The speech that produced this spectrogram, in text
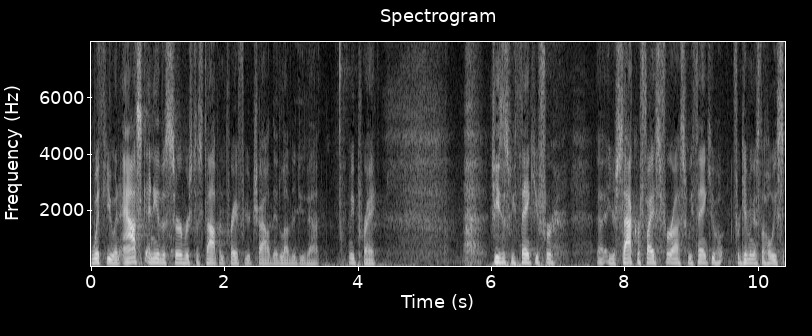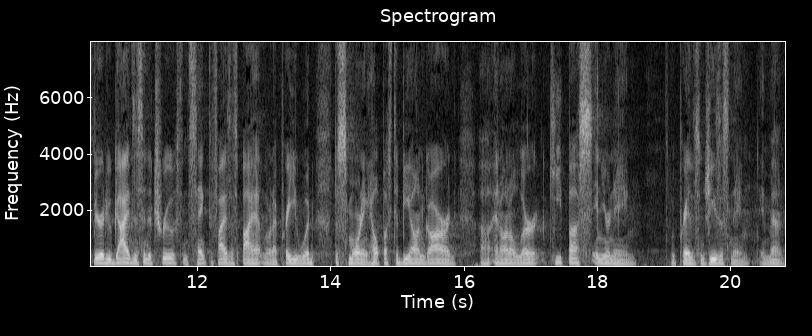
with you and ask any of the servers to stop and pray for your child. They'd love to do that. Let me pray. Jesus, we thank you for uh, your sacrifice for us. We thank you for giving us the Holy Spirit who guides us into truth and sanctifies us by it. Lord, I pray you would this morning help us to be on guard uh, and on alert. Keep us in your name. We pray this in Jesus' name. Amen.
